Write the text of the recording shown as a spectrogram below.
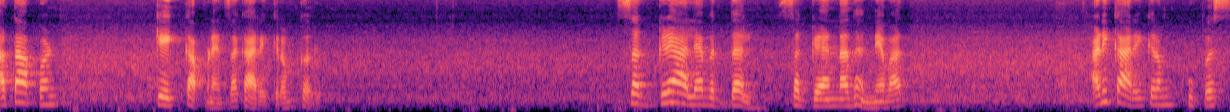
आता आपण केक कापण्याचा कार्यक्रम करू. सगळे आल्याबद्दल सगळ्यांना धन्यवाद. आणि कार्यक्रम खूपच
